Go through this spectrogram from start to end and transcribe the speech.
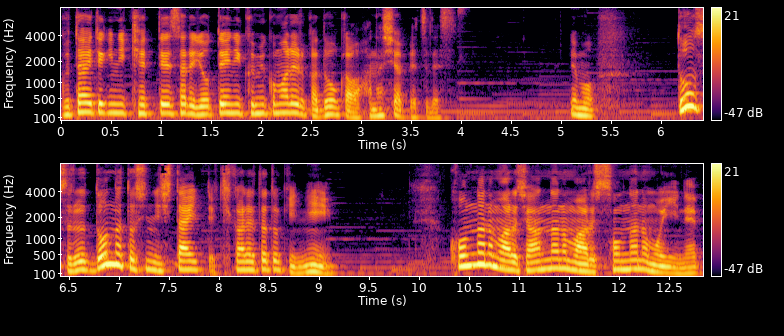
具体的に決定され予定に組み込まれるかどうかは話は別です。でもどうするどんな年にしたいって聞かれた時にこんなのもあるしあんなのもあるしそんなのもいいね。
